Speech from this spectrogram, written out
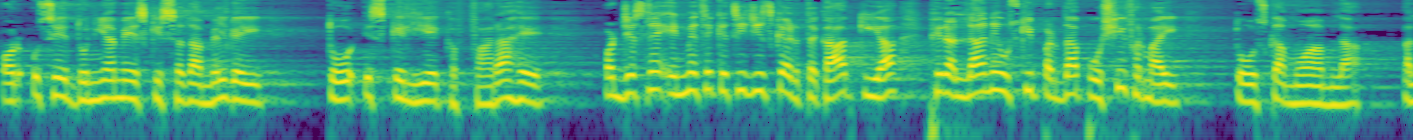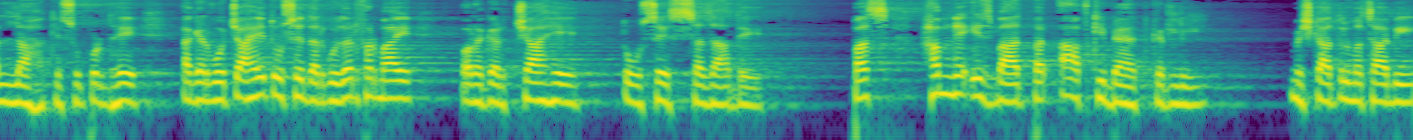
اور اسے دنیا میں اس کی سزا مل گئی، تو اس کے لیے کفارہ ہے۔ اور جس نے ان میں سے کسی چیز کا ارتکاب کیا، پھر اللہ نے اس کی پردہ پوشی فرمائی، تو اس کا معاملہ اللہ کے سپرد ہے۔ اگر وہ چاہے تو اسے درگزر فرمائے، اور اگر چاہے تو اسے سزا دے۔ بس ہم نے اس بات پر آپ کی بیعت کر لی۔ مشکات المصابی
